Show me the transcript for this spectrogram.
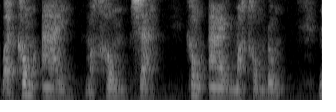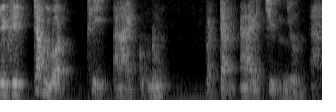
bởi không ai mà không sai, không ai mà không đúng. Nhưng khi tranh luận thì ai cũng đúng và chẳng ai chịu nhường ai.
